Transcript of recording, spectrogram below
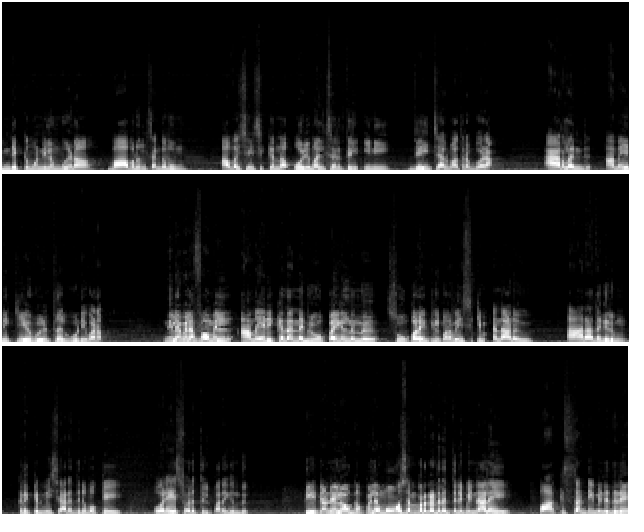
ഇന്ത്യയ്ക്ക് മുന്നിലും വീണ ബാബറും സംഘവും അവശേഷിക്കുന്ന ഒരു മത്സരത്തിൽ ഇനി ജയിച്ചാൽ മാത്രം പോരാ. അയർലൻഡ് അമേരിക്കയെ വീഴ്ത്തുക കൂടി വേണം. നിലവിലെ ഫോമിൽ അമേരിക്ക തന്നെ ഗ്രൂപ്പ് എയിൽ നിന്ന് സൂപ്പർ എയ്റ്റിൽ പ്രവേശിക്കും എന്നാണ് ആരാധകരും ക്രിക്കറ്റ് വിശാരദരുമൊക്കെ ഒരേ സ്വരത്തിൽ പറയുന്നത്. ടി ട്വന്റി ലോകകപ്പിലെ മോശം പ്രകടനത്തിന് പിന്നാലെ പാകിസ്ഥാൻ ടീമിനെതിരെ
